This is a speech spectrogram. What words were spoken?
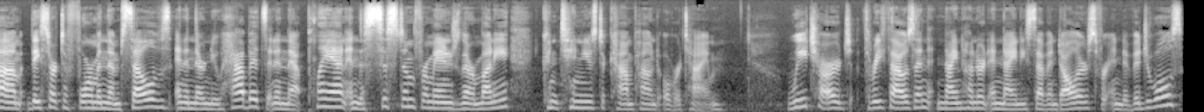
um, they start to form in themselves and in their new habits and in that plan, and the system for managing their money continues to compound over time. We charge $3,997 for individuals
